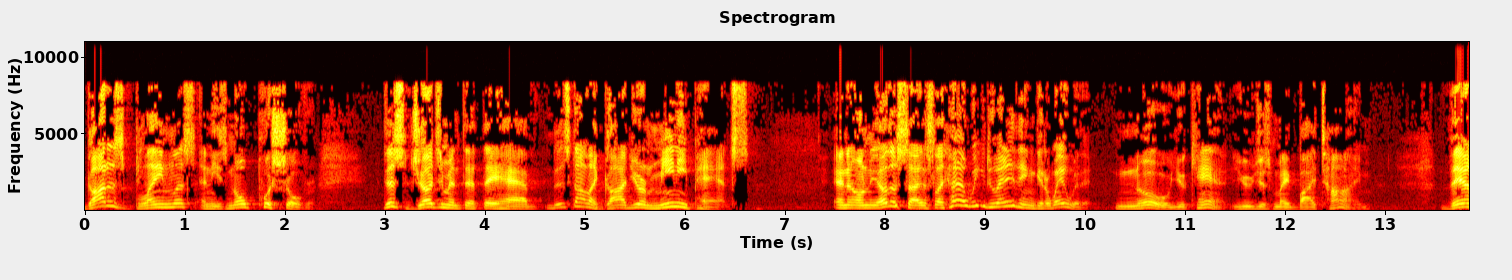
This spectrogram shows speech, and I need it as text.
God is blameless and he's no pushover. This judgment that they have, it's not like, God, you're meanie pants. And on the other side, it's like, hey, we can do anything and get away with it. No, you can't. You just may buy time. Their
